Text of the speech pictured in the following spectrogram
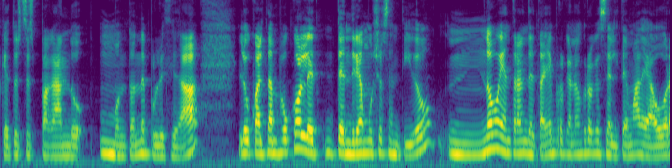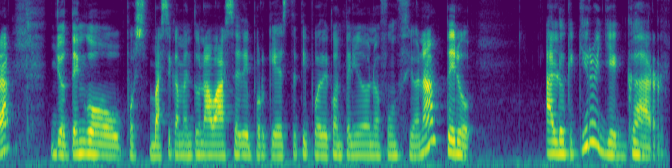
que tú estés pagando un montón de publicidad, lo cual tampoco le tendría mucho sentido. Mm, no voy a entrar en detalle porque no creo que sea el tema de ahora. Yo tengo pues básicamente una base de por qué este tipo de contenido no funciona, pero a lo que quiero llegar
